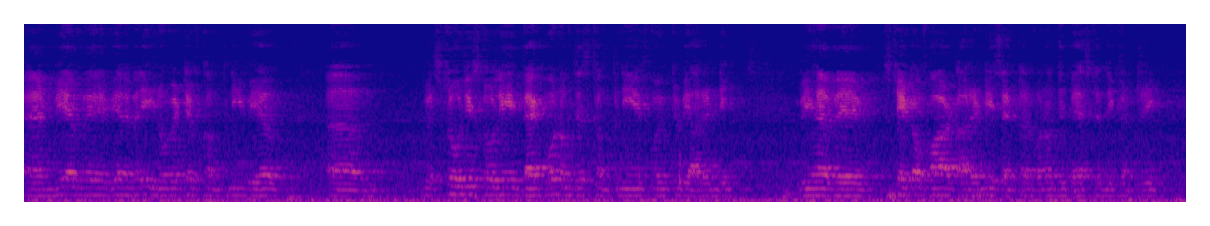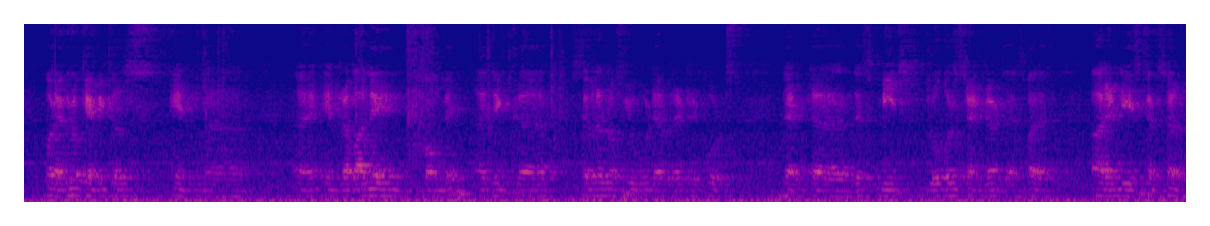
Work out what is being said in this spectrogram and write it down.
and we we are a very innovative company. We have um, slowly, slowly, backbone of this company is going to be R&D. We have a state-of-art R&D center, one of the best in the country for agrochemicals in uh, uh, in Ravale in Bombay. I think uh, several of you would have read reports that uh, this meets global standards as far as R&D is concerned.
